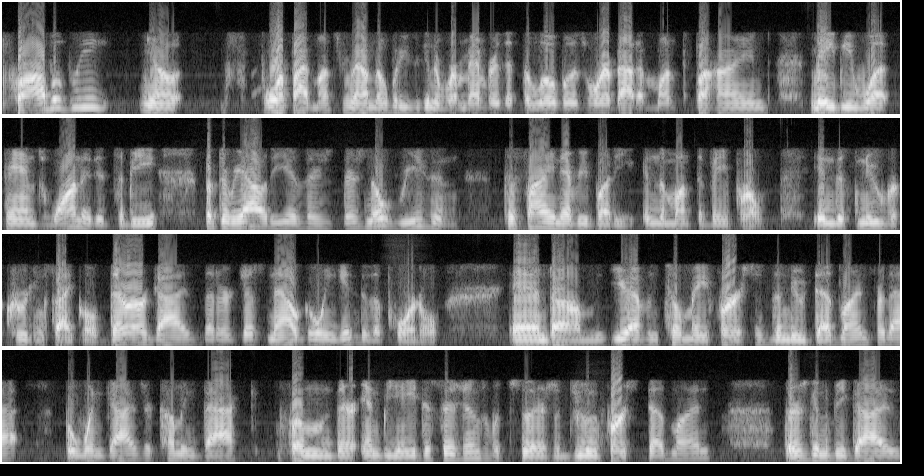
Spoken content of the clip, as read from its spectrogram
probably you know four or five months from now, nobody's going to remember that the Lobos were about a month behind maybe what fans wanted it to be. But the reality is, there's there's no reason to sign everybody in the month of April in this new recruiting cycle. There are guys that are just now going into the portal, and um, you have until May 1st is the new deadline for that. But when guys are coming back from their NBA decisions, which there's a June 1st deadline, there's going to be guys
